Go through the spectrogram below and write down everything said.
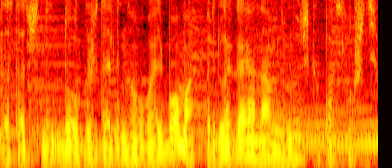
достаточно долго ждали нового альбома, предлагаю нам немножечко послушать.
